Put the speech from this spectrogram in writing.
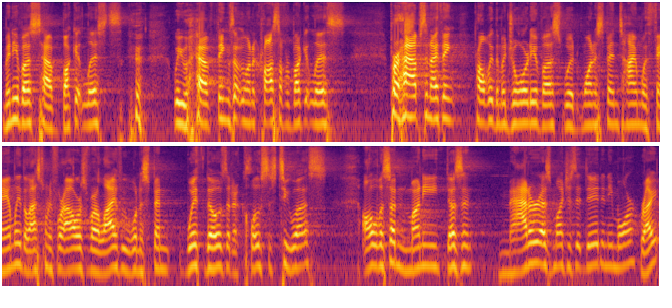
Many of us have bucket lists. we have things that we want to cross off our bucket lists. Perhaps, and I think probably the majority of us would want to spend time with family. The last 24 hours of our life, we want to spend with those that are closest to us all of a sudden money doesn't matter as much as it did anymore, right?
